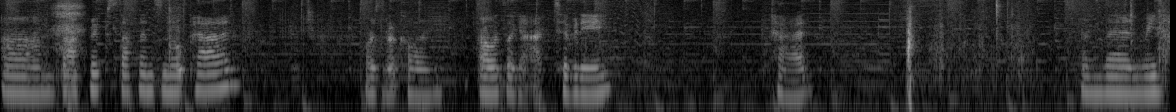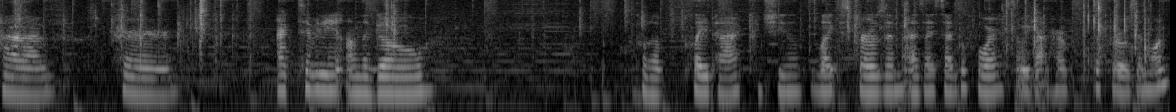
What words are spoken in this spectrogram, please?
Um, Doc McStuffins notepad. Or is it a coloring? Oh, it's like an activity pad. And then we have her activity on the go called a play pack. And She likes Frozen, as I said before, so we got her the Frozen one.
